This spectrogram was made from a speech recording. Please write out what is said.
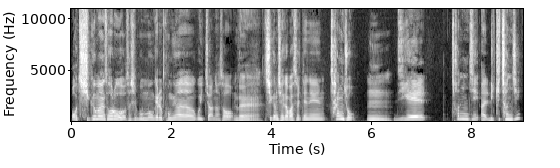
어, 지금은 서로 사실 몸무게를 공유하고 있지 않아서 네. 지금 제가 봤을 때는 창조, 음. 니엘 천지, 아, 리키 천지?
